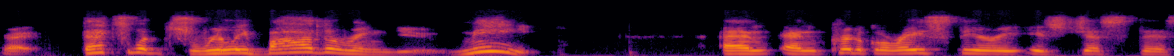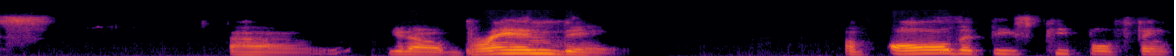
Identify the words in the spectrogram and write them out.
right? That's what's really bothering you, me. And, and critical race theory is just this, uh, you know, branding of all that these people think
